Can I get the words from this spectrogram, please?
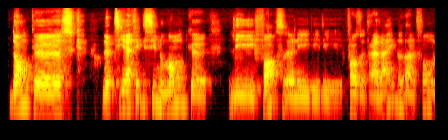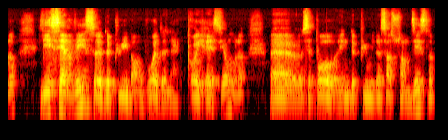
Donc, euh, le petit graphique ici nous montre que les forces, euh, les, les, forces de travail, là, dans le fond, là, les services, euh, depuis, bon, on voit de la progression, là, euh, c'est pas depuis 1970, là,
